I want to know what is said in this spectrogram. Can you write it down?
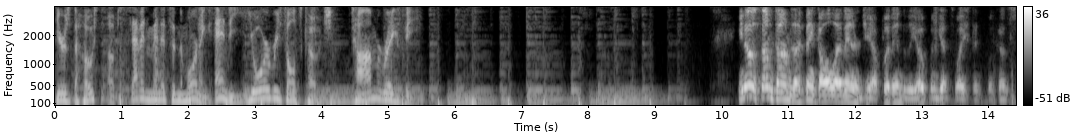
here's the host of 7 Minutes in the Morning and your results coach, Tom Rigsby. You know, sometimes I think all that energy I put into the open gets wasted because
